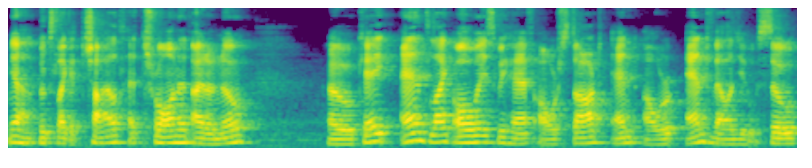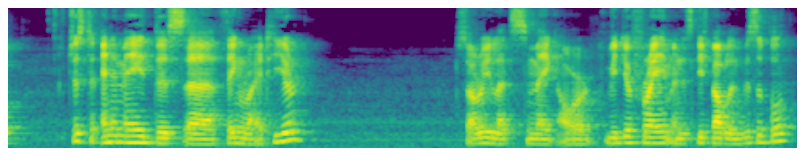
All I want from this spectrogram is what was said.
yeah, looks like a child had drawn it, I don't know. Okay, and like always, we have our start and our end value. So just to animate this uh, thing right here. Sorry, let's make our video frame and the speech bubble invisible.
